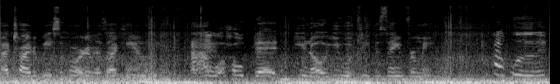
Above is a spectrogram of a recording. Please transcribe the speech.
I try to be supportive as I can. I will hope that you know you would do the same for me. I would.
